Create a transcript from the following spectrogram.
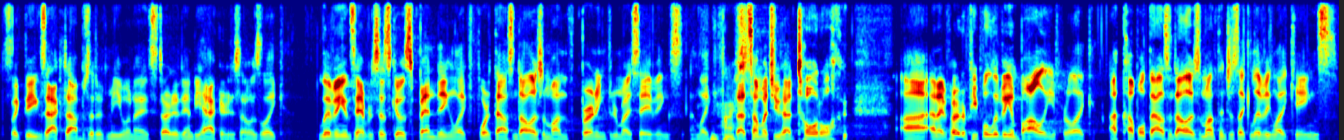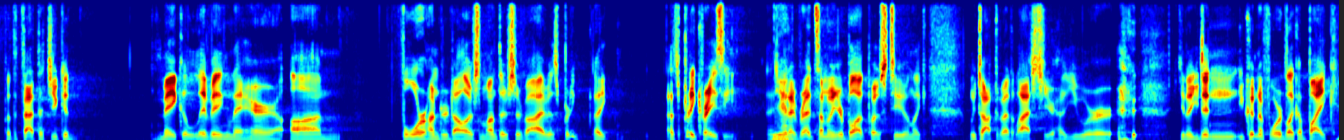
It's like the exact opposite of me when I started Indie Hackers. I was like living in San Francisco, spending like four thousand dollars a month, burning through my savings, and like Nice. that's how much you had total. Uh, and I've heard of people living in Bali for like a couple thousand dollars a month and just like living like kings. But the fact that you could make a living there on four hundred dollars a month or survive is pretty like that's pretty crazy. I mean, Yeah. I've read some of your blog posts too, and like we talked about it last year, how you were, you know, you didn't, you couldn't afford like a bike,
